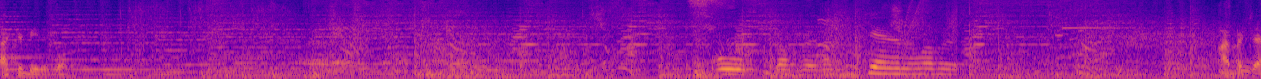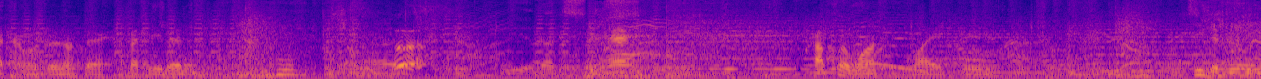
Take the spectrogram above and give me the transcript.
I could beat it though. Oh, don't hurt them again. I love it. I bet you Ephraim was good enough there. I bet you he did. Uh, yeah, that's so Yeah. Kropso wants his life, dude. He could really.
